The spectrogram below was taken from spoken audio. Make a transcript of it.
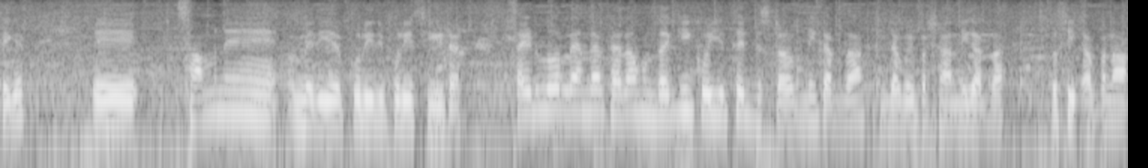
ਠੀਕ ਹੈ? ਤੇ ਸਾਹਮਣੇ ਮੇਰੀ ਪੂਰੀ ਦੀ ਪੂਰੀ ਸੀਟ ਹੈ। ਸਾਈਡ ਲੋਅਰ ਲੈਣ ਦਾ ਫਾਇਦਾ ਹੁੰਦਾ ਕਿ ਕੋਈ ਇੱਥੇ ਡਿਸਟਰਬ ਨਹੀਂ ਕਰਦਾ ਜਾਂ ਕੋਈ ਪਰੇਸ਼ਾਨ ਨਹੀਂ ਕਰਦਾ। ਤੁਸੀਂ ਆਪਣਾ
